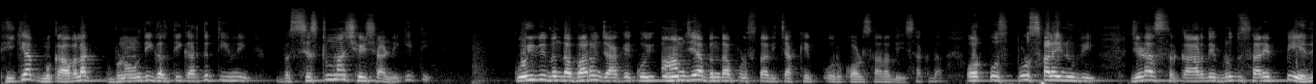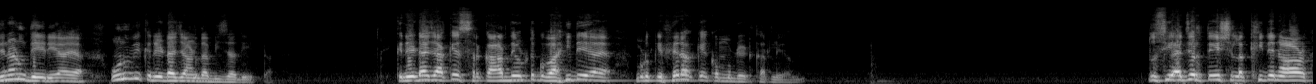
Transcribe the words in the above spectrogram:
ਠੀਕ ਹੈ ਮੁਕਾਬਲਾ ਬਣਾਉਣ ਦੀ ਗਲਤੀ ਕਰ ਦਿੱਤੀ ਉਹਨੇ, ਬਸ ਸਿਸਟਮ ਨਾਲ ਛੇੜਛਾੜ ਨਹੀਂ ਕੀਤੀ। ਕੋਈ ਵੀ ਬੰਦਾ ਬਾਹਰੋਂ ਜਾ ਕੇ ਕੋਈ ਆਮ ਜਿਹਾ ਬੰਦਾ ਪੁਲਿਸ ਦਾ ਵੀ ਚੱਕ ਕੇ ਉਹ ਰਿਕਾਰਡ ਸਾਰਾ ਦੇ ਸਕਦਾ। ਔਰ ਉਸ ਪੁਲਿਸ ਵਾਲੇ ਨੂੰ ਵੀ, ਜਿਹੜਾ ਸਰਕਾਰ ਦੇ ਵਿਰੁੱਧ ਸਾਰੇ ਭੇਦ ਇਹਨਾਂ ਨੂੰ ਦੇ ਰਿਹਾ ਆ, ਉਹਨੂੰ ਵੀ ਕੈਨੇਡਾ ਜਾਣ ਦਾ ਵੀਜ਼ਾ ਦੇ ਦਿੱਤਾ। ਕੈਨੇਡਾ ਜਾ ਕੇ ਸਰਕਾਰ ਦੇ ਉਲਟ ਗਵਾਹੀ ਦੇ ਆਇਆ, ਮੁੜ ਕੇ ਫਿਰ ਆ ਕੇ ਅਕੋਮੋਡੇਟ ਕਰ ਲਿਆ ਉਹਨੂੰ। ਤੁਸੀਂ ਅੱਜ ਰਤੇਸ਼ ਲੱਖੀ ਦੇ ਨਾਲ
